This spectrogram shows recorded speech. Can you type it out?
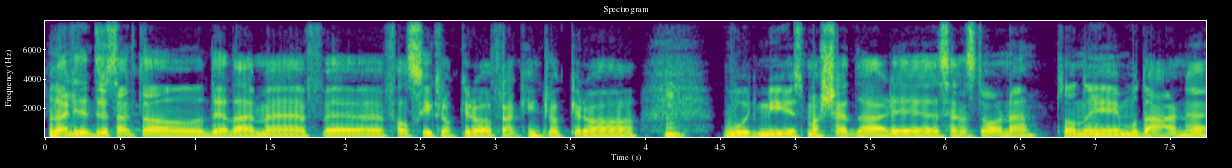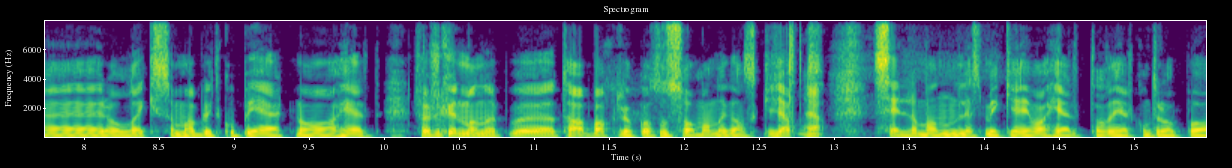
Men det er litt interessant, da, det der med eh, falske klokker og Franken-klokker, og Mm. hvor mye som har skjedd der de seneste årene. Sånn i moderne Rolex, som har blitt kopiert nå helt Før så kunne man eh, ta bakklokka, og så så man det ganske kjapt. Ja. Selv om man liksom ikke var helt, hadde helt kontroll på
